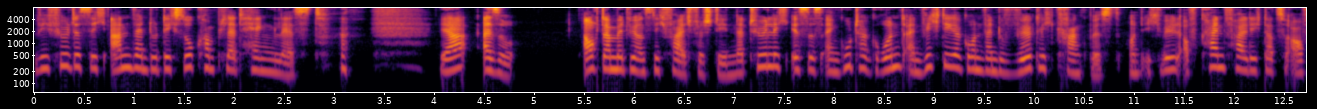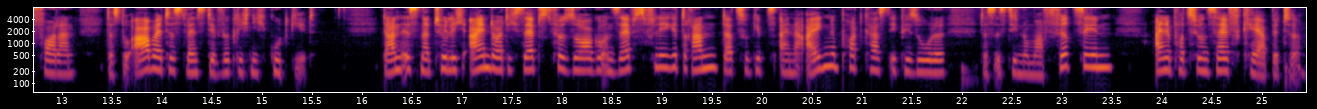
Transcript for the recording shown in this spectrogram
wie fühlt es sich an, wenn du dich so komplett hängen lässt? ja, also, auch damit wir uns nicht falsch verstehen. Natürlich ist es ein guter Grund, ein wichtiger Grund, wenn du wirklich krank bist. Und ich will auf keinen Fall dich dazu auffordern, dass du arbeitest, wenn es dir wirklich nicht gut geht. Dann ist natürlich eindeutig Selbstfürsorge und Selbstpflege dran. Dazu gibt's eine eigene Podcast-Episode. Das ist die Nummer 14. Eine Portion Self-Care bitte.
